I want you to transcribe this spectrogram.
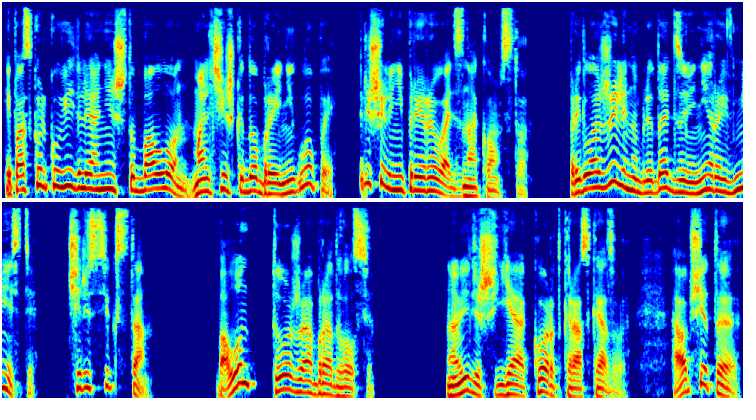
И поскольку увидели они, что баллон, мальчишка добрый и не глупый, решили не прерывать знакомство. Предложили наблюдать за Венерой вместе, через секстан. Баллон тоже обрадовался. Но видишь, я коротко рассказываю. А вообще-то,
